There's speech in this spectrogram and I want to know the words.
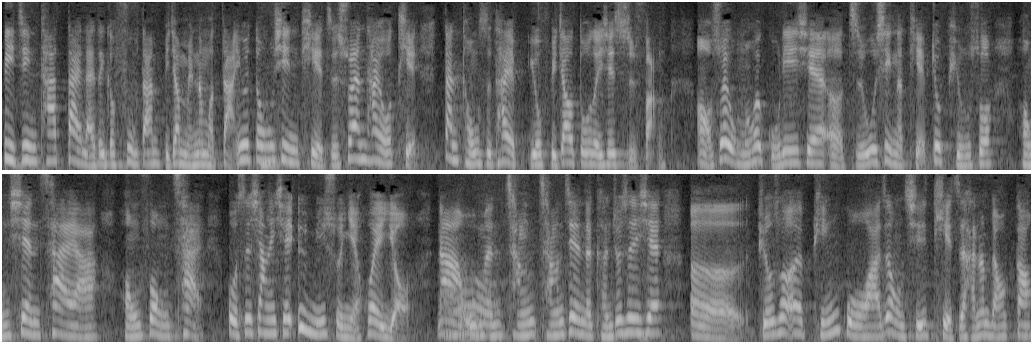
毕竟它带来的一个负担比较没那么大。因为动物性铁质虽然它有铁，但同时它也有比较多的一些脂肪。哦，所以我们会鼓励一些呃植物性的铁，就比如说红苋菜啊、红凤菜，或者是像一些玉米笋也会有。那我们常常见的可能就是一些呃，比如说呃苹果啊这种，其实铁质含量比较高。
